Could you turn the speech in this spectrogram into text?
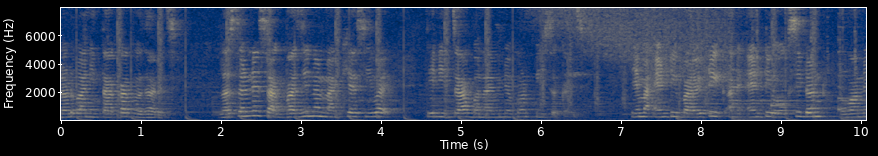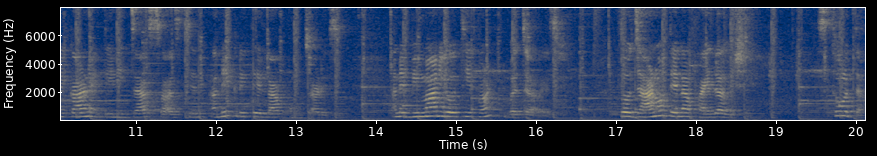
લડવાની તાકાત વધારે છે. લસણને શાકભાજીના નાખ્યા સિવાય તેની ચા બનાવીને પણ પી શકાય છે. તેમાં એન્ટીબાયોટિક અને એન્ટીઓક્સિડન્ટ હોવાને કારણે તેની ચા સ્વાસ્થ્યને અનેક રીતે લાભ પહોંચાડે છે અને બીમારીઓથી પણ બચાવે છે. તો જાણો તેના ફાયદા વિશે. સ્થૂળતા.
